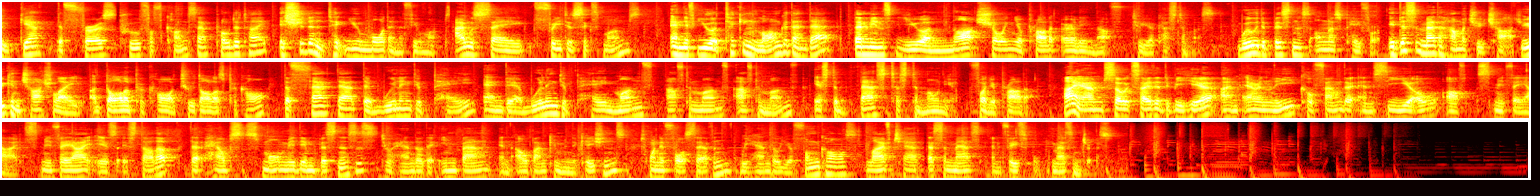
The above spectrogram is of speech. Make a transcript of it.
to get the first proof of concept prototype, it shouldn't take you more than a few months. I would say three to six months. And if you are taking longer than that, that means you are not showing your product early enough to your customers. Will the business owners pay for it? It doesn't matter how much you charge. You can charge like a dollar per call, two dollars per call. The fact that they're willing to pay and they're willing to pay month after month after month is the best testimonial for your product. Hi, I'm so excited to be here. I'm Aaron Lee, co-founder and CEO of Smith AI. Smith AI is a startup that helps small medium businesses to handle their inbound and outbound communications 24/7. We handle your phone calls, live chat, SMS, and Facebook messengers.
